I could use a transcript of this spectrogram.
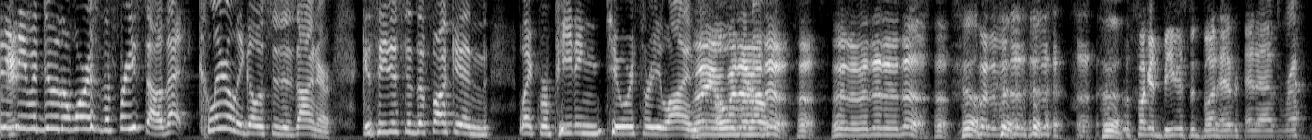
didn't it- even do the worst of the freestyle. That clearly goes to Desiigner because he just did the fucking like repeating two or three lines over and over. the fucking Beavis and Butthead head ass rap.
